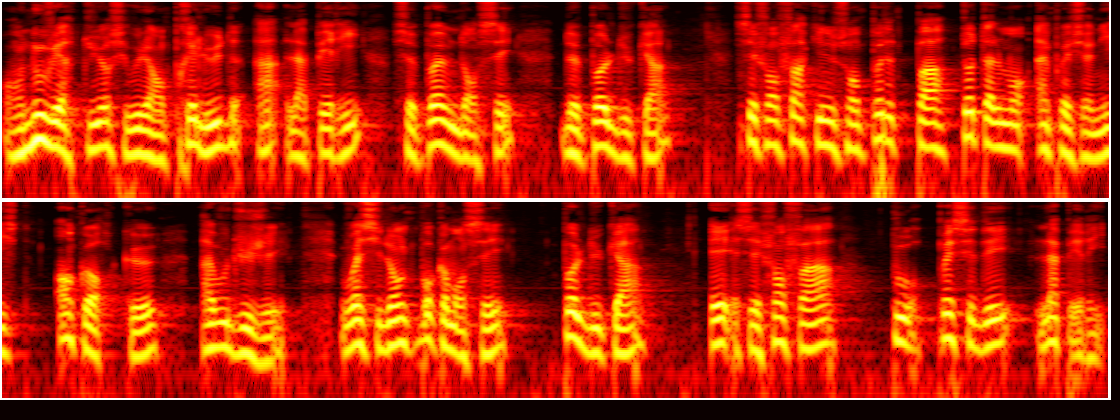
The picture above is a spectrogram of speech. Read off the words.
en ouverture, si vous voulez, en prélude à la péri, ce poème dansé de Paul Dukas, ces fanfares qui ne sont peut-être pas totalement impressionnistes, encore que, à vous de juger. Voici donc pour commencer Paul Dukas et ses fanfares pour précéder la péri.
